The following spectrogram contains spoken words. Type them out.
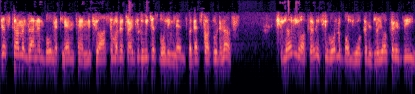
just come and run and bowl at length. And if you ask them what they're trying to do, it's just bowling length. But that's not good enough. If you learn Yorker, if you want to bowl Yorker, Yorker is the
